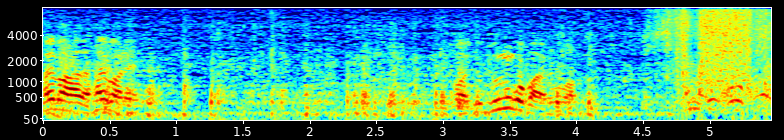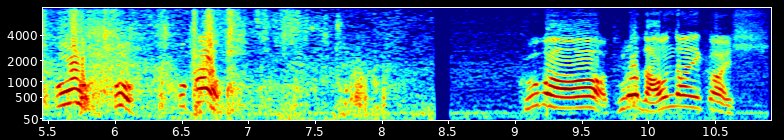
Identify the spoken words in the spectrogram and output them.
살벌하다, 살벌해. 와, 너 노는 거 봐, 이거 봐. 오! 오! 오! 꺼! 그거 봐, 돌아 나온다니까, 씨.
